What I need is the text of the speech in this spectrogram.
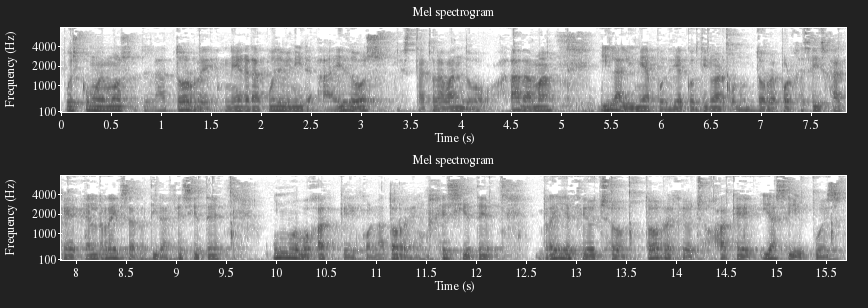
pues como vemos la torre negra puede venir a E2, está clavando a la dama y la línea podría continuar con un torre por G6 jaque, el rey se retira a F7 un nuevo jaque con la torre en G7, rey F8, torre G8 jaque y así pues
